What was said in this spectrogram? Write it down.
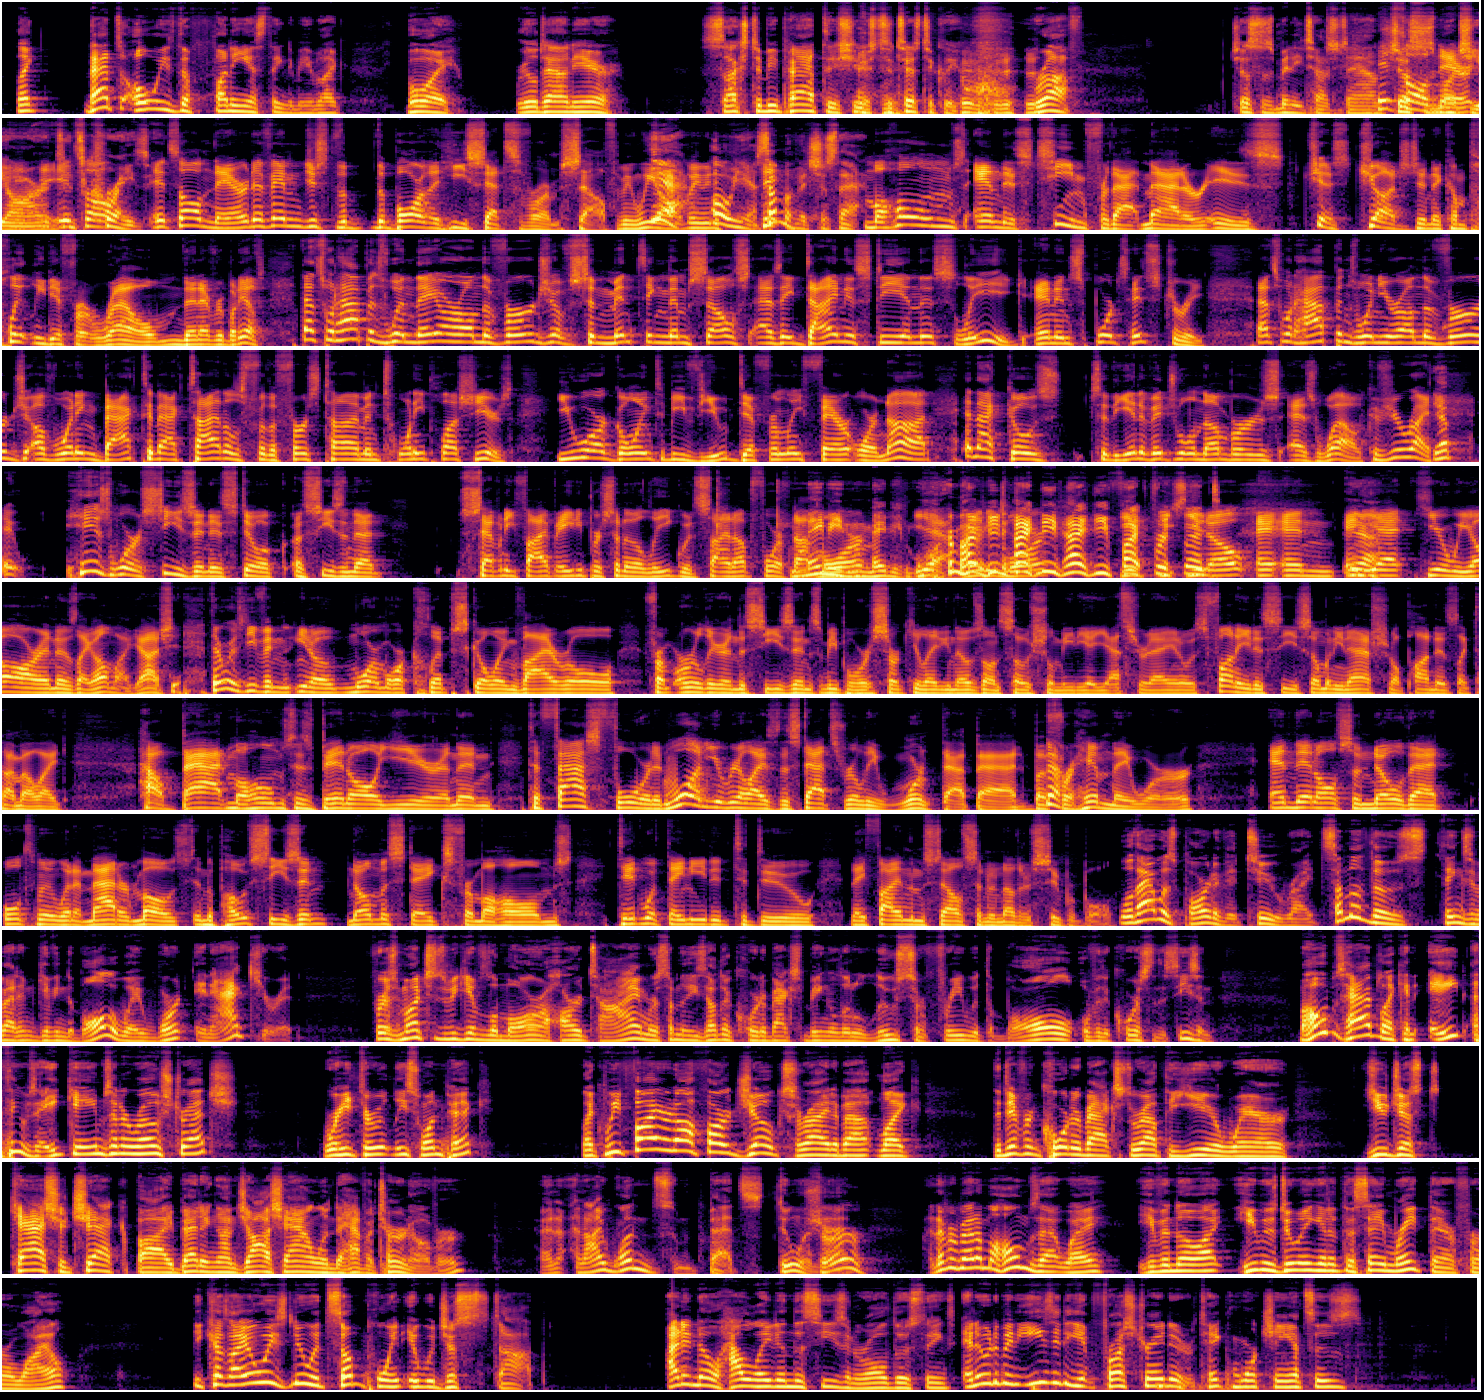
Like that's always the funniest thing to me. Like, boy, real down here, Sucks to be Pat this year statistically. Rough. Just as many touchdowns, just as much yards. It's, all, crazy. It's all narrative and just the, the bar that he sets for himself. I mean, we yeah. all. I mean, oh yeah. Some of it's just that. Mahomes and this team, for that matter, is just judged in a completely different realm than everybody else. That's what happens when they are on the verge of cementing themselves as a dynasty in this league and in sports history. That's what happens when you're on the verge of winning back to back titles for the first time in 20 plus years. You are going to be viewed differently, fair or not. And that goes to the individual numbers as well. Because you're right. Yep. It- his worst season is still a season that 75 80% of the league would sign up for if not Maybe- more maybe more. yeah maybe more. 90, 95%. You- you know and and, and Yeah. yet here we are and it was like oh my gosh there was even you know more and more clips going viral from earlier in the season some people were circulating those on social media yesterday and it was funny to see so many national pundits like talking about like how bad Mahomes has been all year and then to fast forward and one you realize the stats really weren't that bad but for him they were and then also know that ultimately when it mattered most in the postseason, no mistakes for Mahomes, did what they needed to do. They find themselves in another Super Bowl. Well, that was part of it too, right? Some of those things about him giving the ball away weren't inaccurate. For as much as we give Lamar a hard time, or some of these other quarterbacks being a little loose or free with the ball over the course of the season, Mahomes had like an eight, I think it was eight games in a row stretch where he threw at least one pick. Like we fired off our jokes, right, about like the different quarterbacks throughout the year where you just cash a check by betting on Josh Allen to have a turnover. And, and I won some bets doing that. Sure. I never bet on Mahomes that way, even though I, he was doing it at the same rate there for a while, because I always knew at some point it would just stop. I didn't know how late in the season or all those things. And it would have been easy to get frustrated or take more chances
